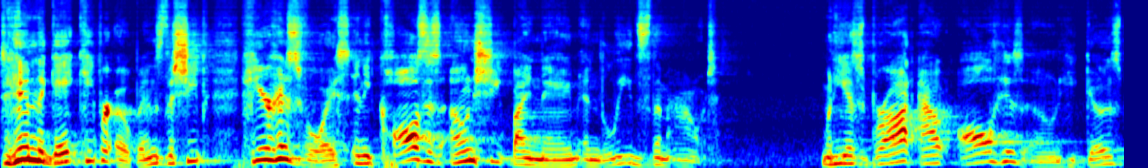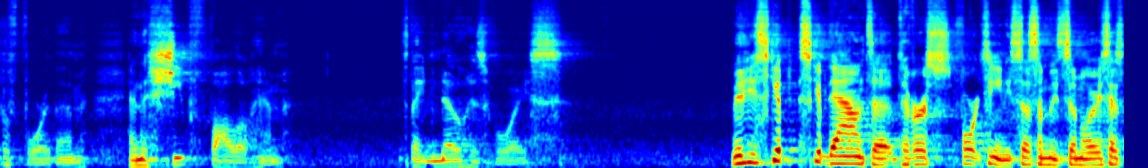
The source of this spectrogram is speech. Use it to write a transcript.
To him, the gatekeeper opens, the sheep hear his voice, and he calls his own sheep by name and leads them out. When he has brought out all his own, he goes before them, and the sheep follow him, for they know his voice. Maybe you skip, skip down to, to verse 14. He says something similar. He says,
